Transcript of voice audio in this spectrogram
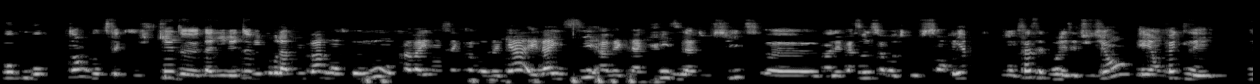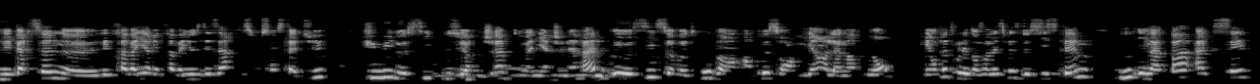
beaucoup, beaucoup de temps, donc c'est compliqué d'allier les deux. Mais pour la plupart d'entre nous, on travaille dans le secteur cas et là, ici, avec la crise, là, tout de suite, euh, ben, les personnes se retrouvent sans rien. Donc ça, c'est pour les étudiants. Et en fait, les, les personnes, euh, les travailleurs et travailleuses des arts qui sont sans statut, cumulent aussi plusieurs jobs de manière générale. Eux aussi se retrouvent un, peu sans rien là maintenant. Et en fait, on est dans un espèce de système où on n'a pas accès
